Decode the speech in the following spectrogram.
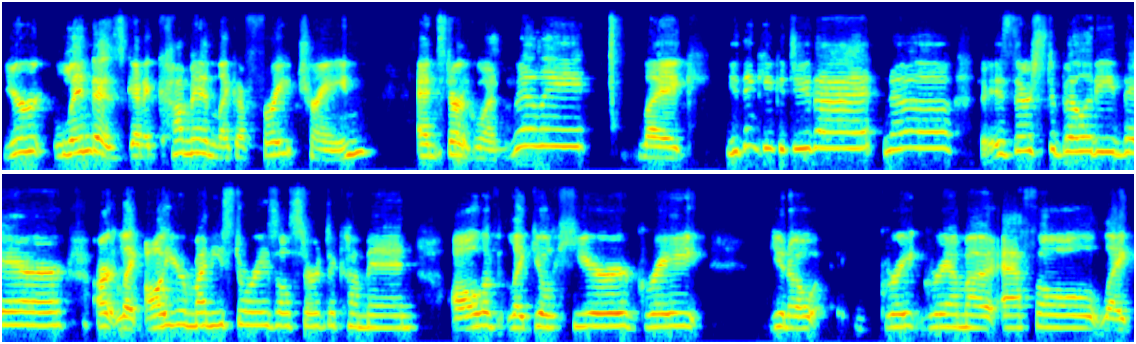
your Linda's going to come in like a freight train and start going, really? Like, you think you could do that? No. Is there stability there? Or like all your money stories will start to come in. All of like you'll hear great, you know, great grandma Ethel like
